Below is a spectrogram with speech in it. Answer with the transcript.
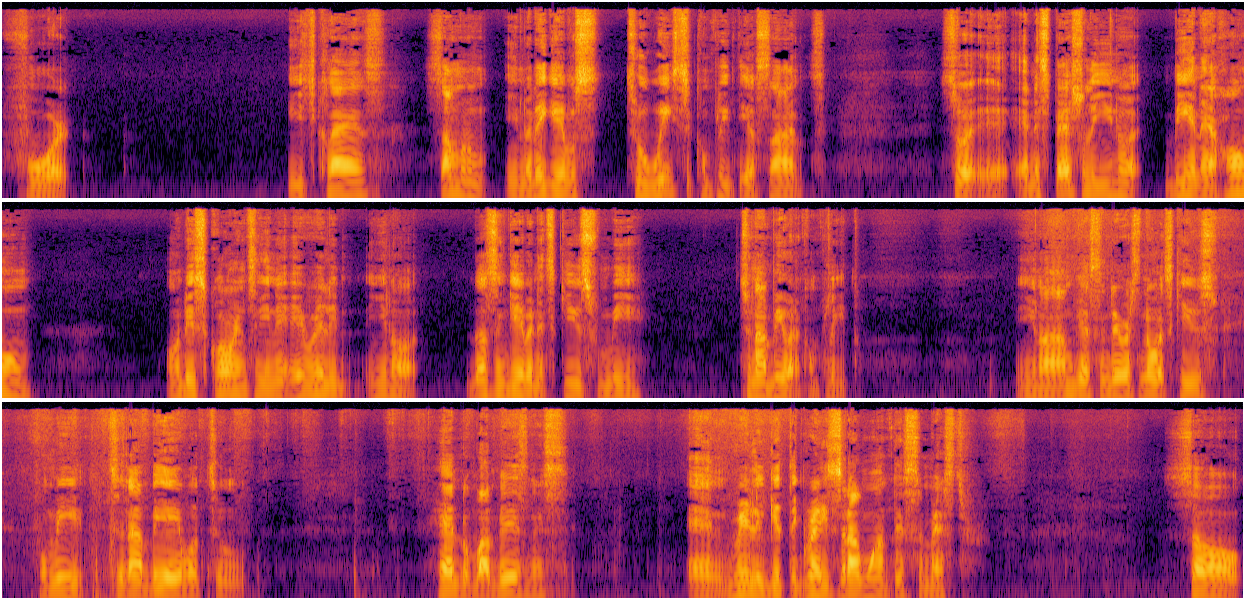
for each class. Some of them, you know, they gave us two weeks to complete the assignments. So, and especially, you know, being at home on this quarantine, it really, you know, doesn't give an excuse for me to not be able to complete. You know, I'm guessing there was no excuse for me to not be able to handle my business and really get the grades that I want this semester. So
